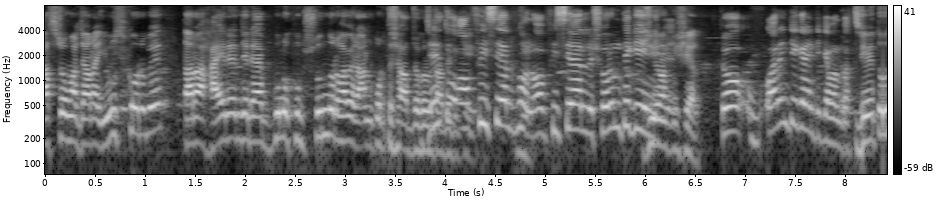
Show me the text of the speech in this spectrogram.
কাস্টমার যারা ইউজ করবে তারা হাই রেঞ্জের অ্যাপগুলো খুব সুন্দরভাবে রান করতে সাহায্য করবে যেহেতু তাদেরকে। অফিসিয়াল ফোন অফিসিয়াল শোরুম থেকেই জি অফিসিয়াল তো ওয়ারেন্টি গ্যারান্টি কেমন পাচ্ছে যেহেতু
